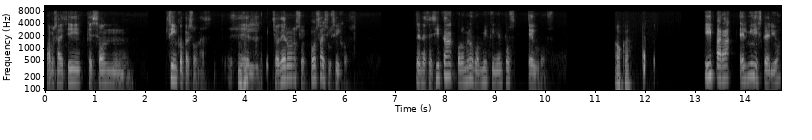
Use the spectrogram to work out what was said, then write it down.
vamos a decir que son cinco personas. El misionero, su esposa y sus hijos. Se necesita por lo menos 2.500 euros. Ok. Y para el ministerio,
